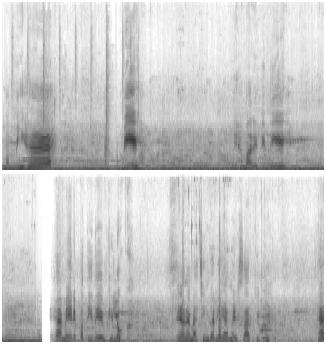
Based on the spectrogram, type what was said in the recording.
मम्मी है। अभी ये हमारे दीदी। ये है मेरे पति देव की लुक। इन्होंने मैचिंग करी है मेरे साथ क्योंकि है?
